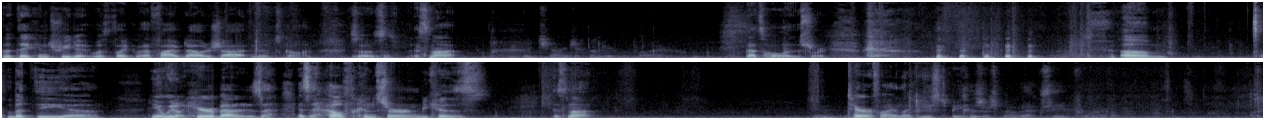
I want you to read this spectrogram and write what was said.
but they can treat it with like a five dollar shot and it's gone. So it's it's not. You could charge a hundred That's a whole other story. um, but the. Uh, you know we don't hear about it as a as a health concern because it's not mm-hmm. terrifying like it used to be. Because there's no vaccine for it.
